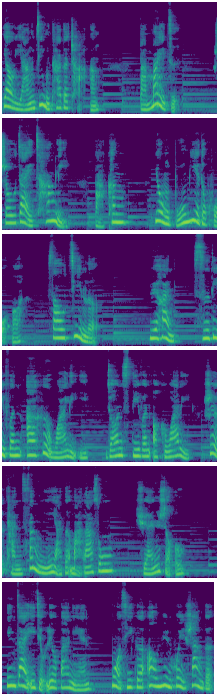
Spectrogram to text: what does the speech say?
要扬进他的场，把麦子收在仓里，把坑用不灭的火烧尽了。约翰。斯蒂芬·阿赫瓦里 （John Stephen a q u a r i 是坦桑尼亚的马拉松选手，因在1968年墨西哥奥运会上的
